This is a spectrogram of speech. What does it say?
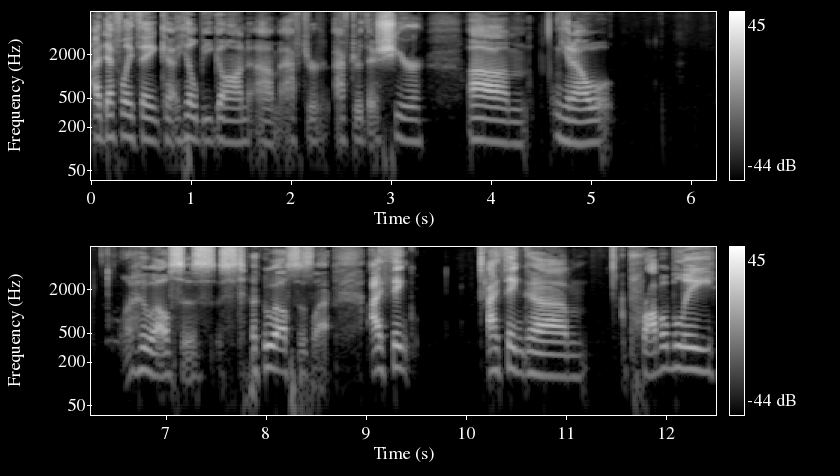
I definitely think uh, he'll be gone um, after after this year. Um, you know, who else is who else is left? I think I think um, probably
